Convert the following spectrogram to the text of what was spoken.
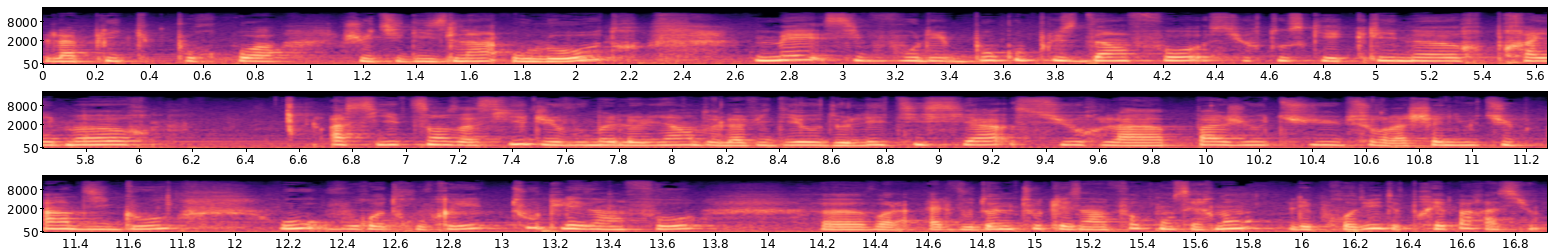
l'applique pourquoi j'utilise l'un ou l'autre. Mais si vous voulez beaucoup plus d'infos sur tout ce qui est cleaner, primer, acide, sans acide, je vous mets le lien de la vidéo de Laetitia sur la page YouTube, sur la chaîne YouTube Indigo, où vous retrouverez toutes les infos. Euh, voilà, elle vous donne toutes les infos concernant les produits de préparation.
